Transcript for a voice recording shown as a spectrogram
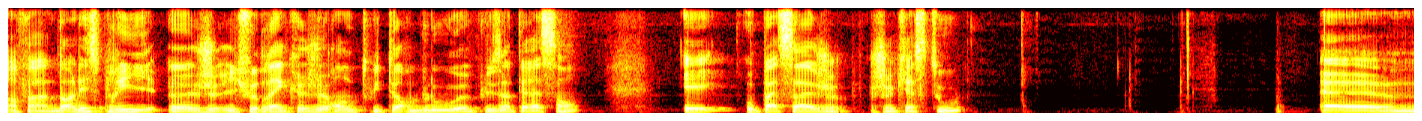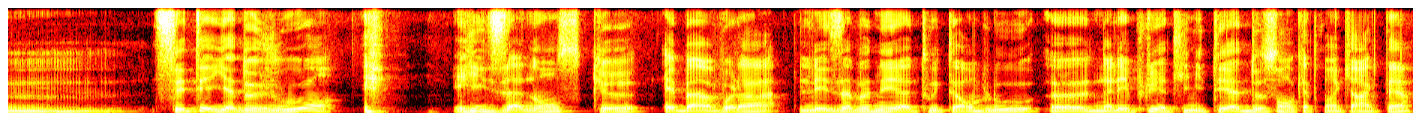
enfin, dans l'esprit, il faudrait que je rende Twitter Blue plus intéressant. Et au passage, je casse tout. Euh, c'était il y a deux jours. Et ils annoncent que, eh ben voilà, les abonnés à Twitter Blue euh, n'allaient plus être limités à 280 caractères,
